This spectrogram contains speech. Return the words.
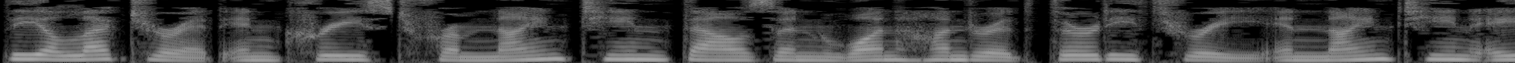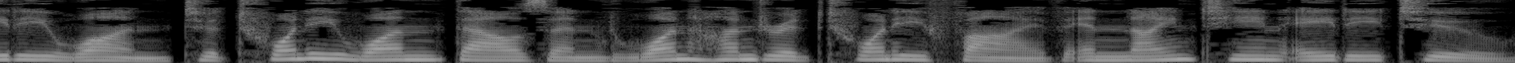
The electorate increased from 19,133 in 1981 to 21,125 in 1982.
